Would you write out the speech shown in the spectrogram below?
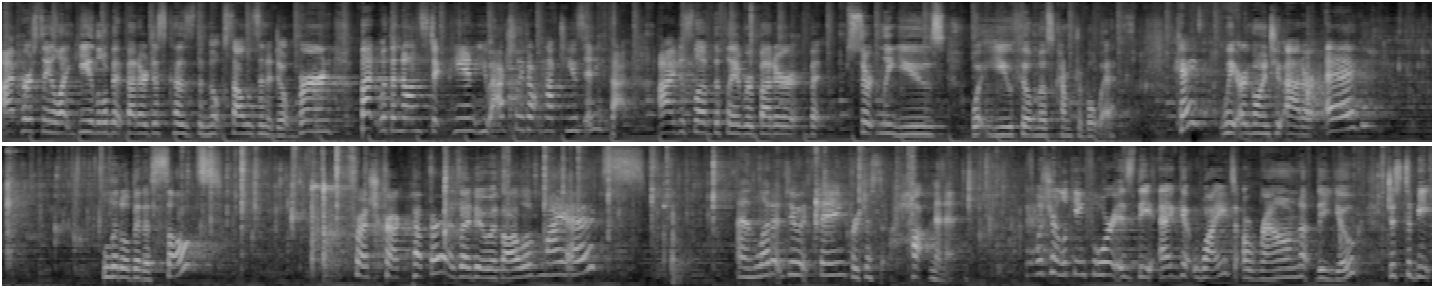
I personally like ghee a little bit better just because the milk solids in it don't burn. But with a non-stick pan, you actually don't have to use any fat. I just love the flavor of butter, but certainly use what you feel most comfortable with. Okay, we are going to add our egg, a little bit of salt, fresh cracked pepper as I do with all of my eggs and let it do its thing for just a hot minute. What you're looking for is the egg white around the yolk just to be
